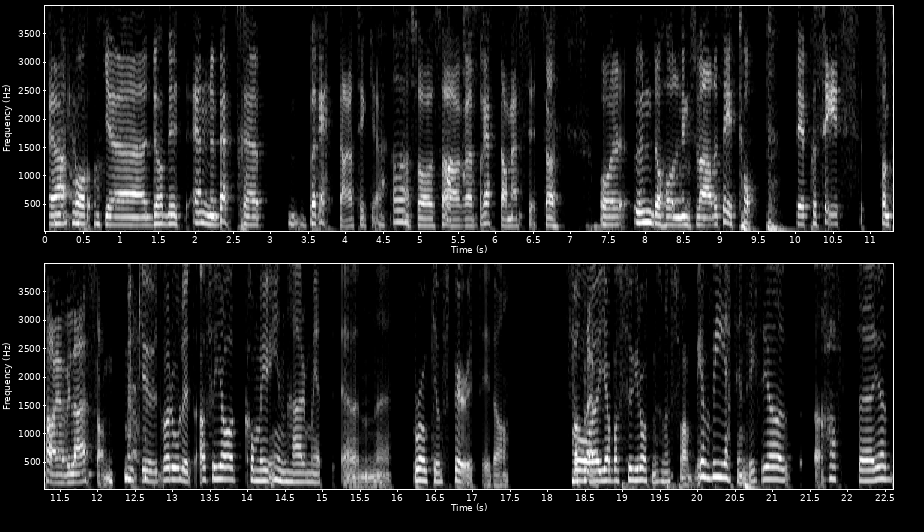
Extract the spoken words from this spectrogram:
som man Ja, kan och få. eh, du har blivit ännu bättre berättare tycker jag. Ja. Alltså så här, eh, berättarmässigt. Så, och underhållningsvärdet är topp. Det är precis sånt här jag vill läsa om. Men gud, vad roligt. Alltså jag kommer ju in här med en eh, broken spirit idag. Så jag bara suger åt mig som en svamp. Jag vet inte riktigt. Jag har haft, eh, jag,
